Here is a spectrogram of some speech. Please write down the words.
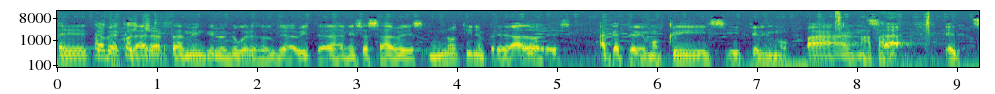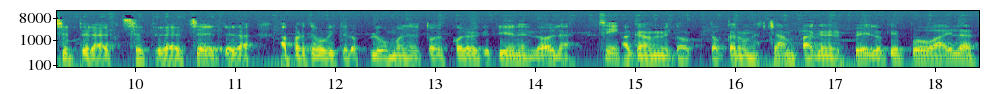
Eh, cabe aclarar también que en los lugares donde habitan esas aves no tienen predadores. Acá tenemos crisis, tenemos panza, etcétera, etcétera, etcétera. Aparte vos viste los plumones de todos los colores que tienen, Lola. Sí. Acá a mí me to- tocaron unas champas acá en el pelo. ¿Qué puedo bailar?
